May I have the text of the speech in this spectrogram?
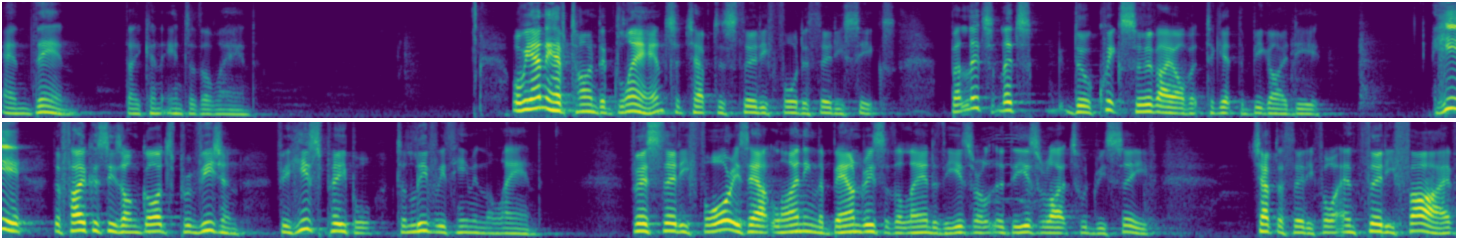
and then they can enter the land. Well, we only have time to glance at chapters 34 to 36, but let's, let's do a quick survey of it to get the big idea. Here, the focus is on God's provision for his people to live with him in the land. Verse 34 is outlining the boundaries of the land of the Israel, that the Israelites would receive. Chapter 34 and 35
